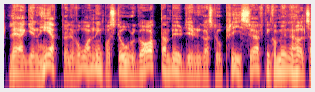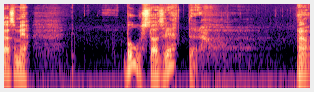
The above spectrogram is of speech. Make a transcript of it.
lägenhet eller våning på Storgatan. Budgivning gav stor prisökning. Kommunen höll sig alltså med bostadsrätter. Ja.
